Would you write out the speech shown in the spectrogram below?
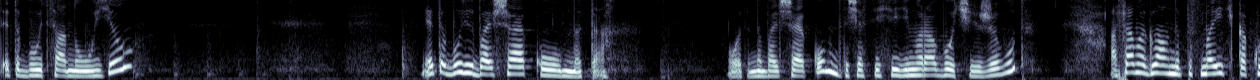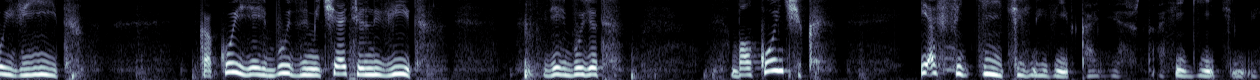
это будет санузел. Это будет большая комната. Вот она большая комната. Сейчас здесь, видимо, рабочие живут. А самое главное, посмотрите, какой вид. Какой здесь будет замечательный вид. Здесь будет балкончик и офигительный вид, конечно, офигительный.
